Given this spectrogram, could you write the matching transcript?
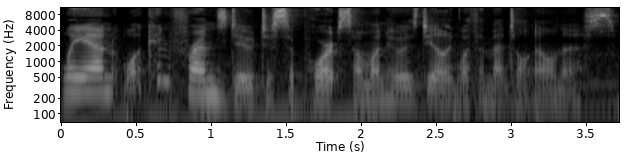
Leanne, what can friends do to support someone who is dealing with a mental illness?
